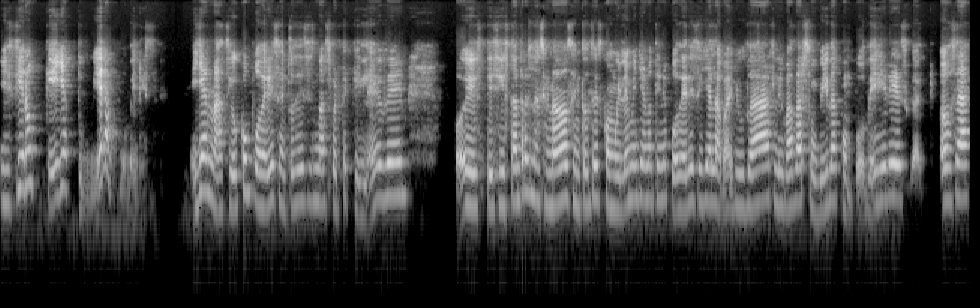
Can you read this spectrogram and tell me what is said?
hicieron que ella tuviera poderes. Ella nació con poderes, entonces es más fuerte que Eleven. este, si están relacionados, entonces como Eleven ya no tiene poderes, ella la va a ayudar, le va a dar su vida con poderes, o sea,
